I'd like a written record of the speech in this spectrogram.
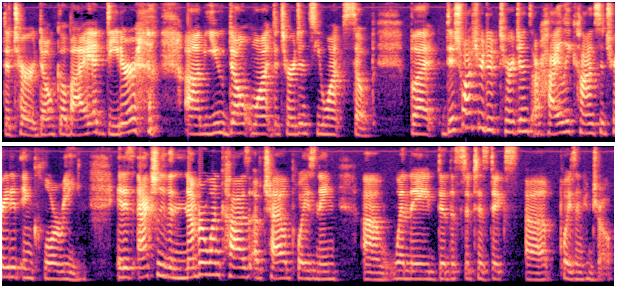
deter. Don't go buy a deter. um, you don't want detergents, you want soap. But dishwasher detergents are highly concentrated in chlorine. It is actually the number one cause of child poisoning um, when they did the statistics uh, poison control.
